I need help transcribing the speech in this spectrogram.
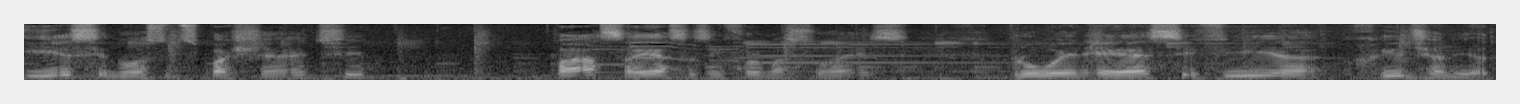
e esse nosso despachante passa essas informações para o ONS via Rio de Janeiro.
